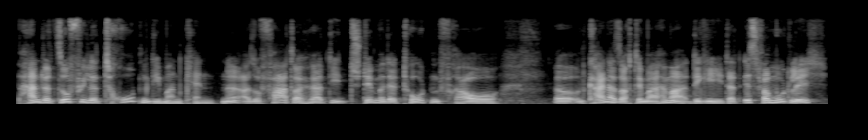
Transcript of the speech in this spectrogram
behandelt so viele Tropen die man kennt ne also Vater hört die Stimme der toten Frau äh, und keiner sagt dir mal hör mal Diggi das ist vermutlich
